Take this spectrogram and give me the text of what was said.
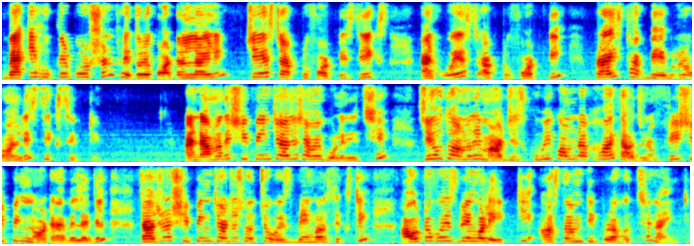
ব্যাকে হুকের পোর্শন ভেতরে cotton lining chest up to forty six and waist up to forty price থাকবে এগুলোর অনলি সিক্স ফিফটি অ্যান্ড আমাদের শিপিং চার্জেস আমি বলে দিচ্ছি, যেহেতু আমাদের মার্জিনস খুবই কম রাখা হয়, তার জন্য ফ্রি শিপিং নট অ্যাভেলেবেল তার জন্য শিপিং চার্জেস হচ্ছে West Bengal sixty out of West Bengal eighty Assam Tripura হচ্ছে নাইনটি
